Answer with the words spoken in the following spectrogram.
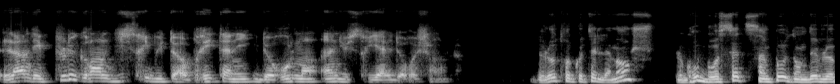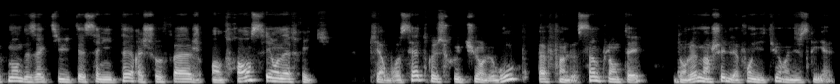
l'un des plus grands distributeurs britanniques de roulements industriels de rechange. De l'autre côté de la Manche, le groupe Brossette s'impose dans le développement des activités sanitaires et chauffage en France et en Afrique. Pierre Brossette restructure le groupe afin de s'implanter dans le marché de la fourniture industrielle.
